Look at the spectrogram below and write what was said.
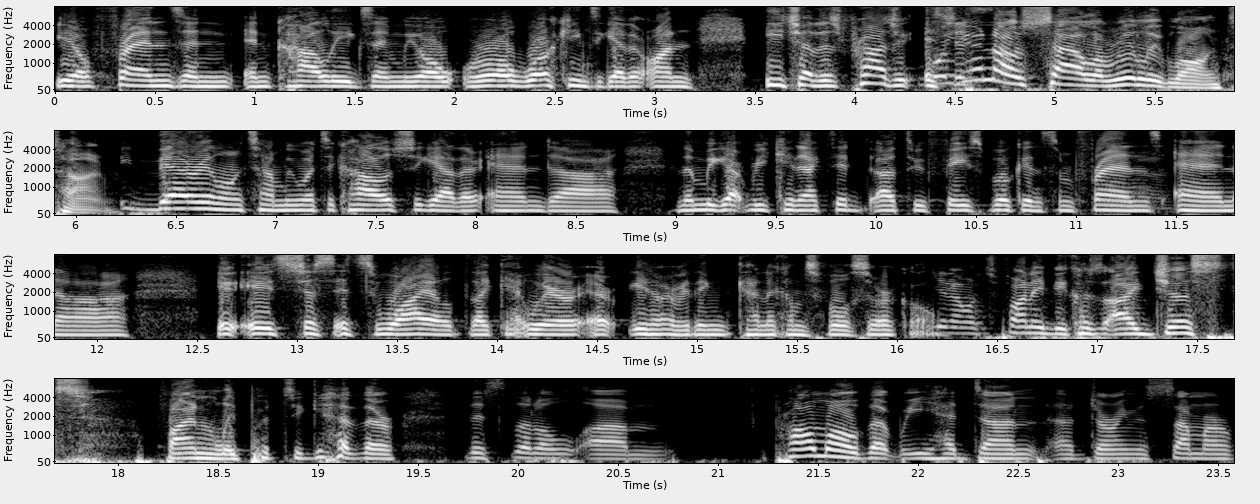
you know friends and, and colleagues, and we all we're all working together on each other's project. It's well you know sal a really long time very long time. We went to college together, and uh, and then we got reconnected uh, through Facebook and some friends, and uh, it, it's just it's wild, like where uh, you know everything kind of comes full circle. You know, it's funny because I just finally put together this little um, promo that we had done uh, during the summer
